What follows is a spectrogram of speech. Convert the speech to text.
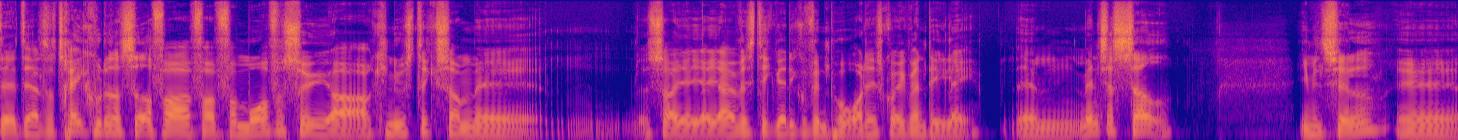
det, det er altså tre kutter, der sidder for, for, for morforsøg og, og knustik, som, øh, så jeg, jeg, jeg vidste ikke, hvad de kunne finde på, og det skulle jeg ikke være en del af. Øh, mens jeg sad i min celle øh,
